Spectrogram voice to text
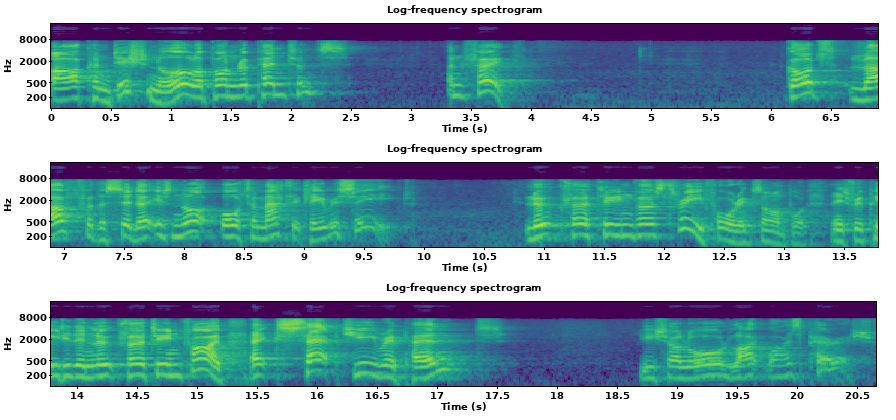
are conditional upon repentance and faith. God's love for the sinner is not automatically received. Luke 13, verse 3, for example, and it's repeated in Luke 13, 5. Except ye repent, ye shall all likewise perish.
